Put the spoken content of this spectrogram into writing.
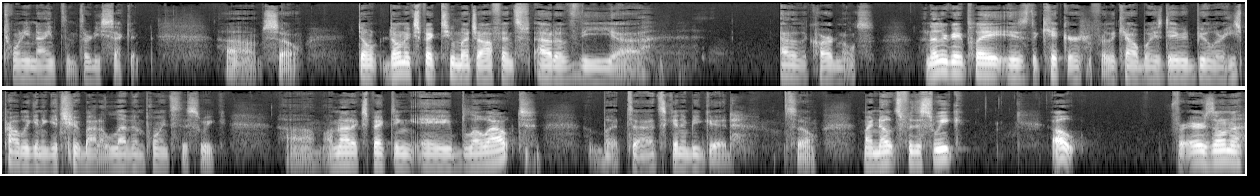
29th and 32nd. Um, so don't don't expect too much offense out of the uh, out of the Cardinals. Another great play is the kicker for the Cowboys, David Buehler. He's probably going to get you about 11 points this week. Um, I'm not expecting a blowout, but uh, it's going to be good. So, my notes for this week. Oh, for Arizona,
